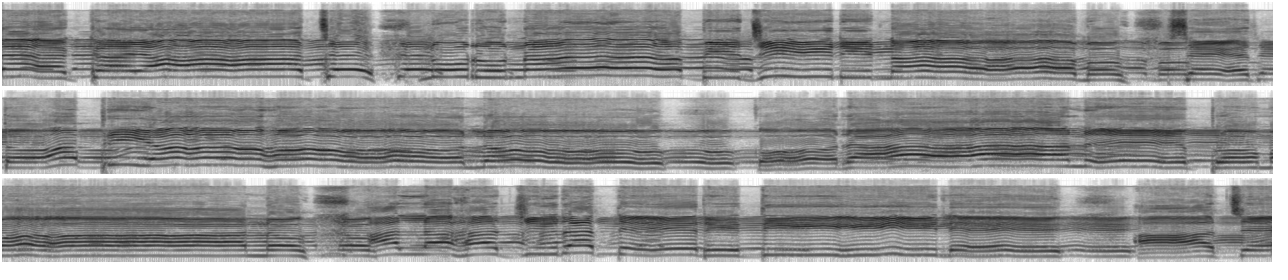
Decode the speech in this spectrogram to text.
লাগায়াছে নর না বিজির নাম সে তো প্রিয় কোরআনে প্রমাণ। আল্লাহ হাজরাতের দিলে আছে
